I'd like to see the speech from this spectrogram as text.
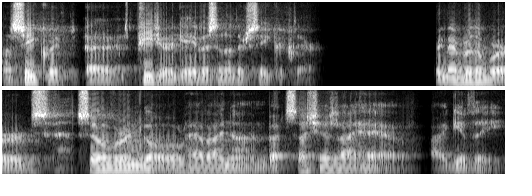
A secret, uh, Peter gave us another secret there. Remember the words, Silver and gold have I none, but such as I have, I give thee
